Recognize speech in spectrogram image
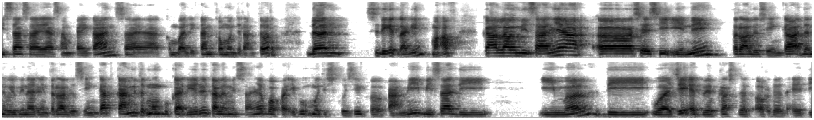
bisa saya sampaikan, saya kembalikan ke moderator dan sedikit lagi, maaf, kalau misalnya uh, sesi ini terlalu singkat dan webinar ini terlalu singkat, kami untuk membuka diri kalau misalnya Bapak Ibu mau diskusi ke kami bisa di email di wj@webclass.org.id.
